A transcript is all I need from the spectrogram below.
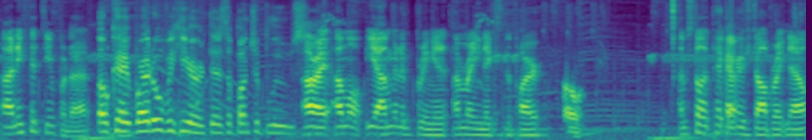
I need 15 for that. Okay, right over here. There's a bunch of blues. Alright, I'm all, yeah, I'm gonna bring it. I'm right next to the part. Oh. I'm still in Pickaxe's job right now.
